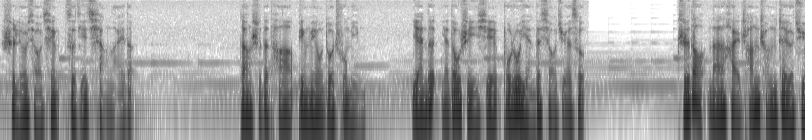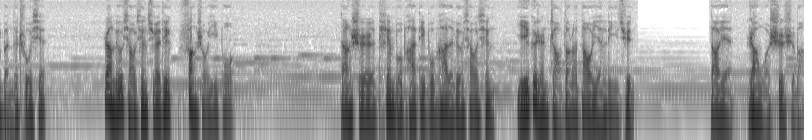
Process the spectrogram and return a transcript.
是刘晓庆自己抢来的。当时的她并没有多出名，演的也都是一些不入眼的小角色。直到《南海长城》这个剧本的出现，让刘晓庆决定放手一搏。当时天不怕地不怕的刘晓庆，一个人找到了导演李俊。导演让我试试吧，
